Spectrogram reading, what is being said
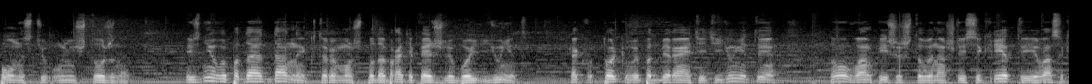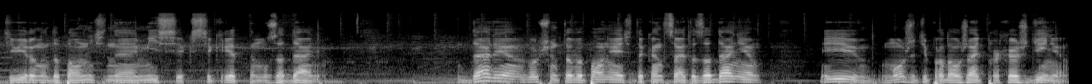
полностью уничтожена. Из нее выпадают данные, которые может подобрать опять же любой юнит. Как только вы подбираете эти юниты, то вам пишет, что вы нашли секрет и у вас активирована дополнительная миссия к секретному заданию. Далее, в общем-то, выполняете до конца это задание и можете продолжать прохождение.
